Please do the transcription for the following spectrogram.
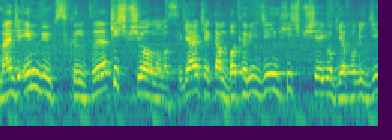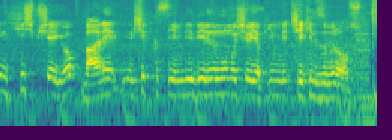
bence en büyük sıkıntı hiçbir şey olmaması. Gerçekten bakabileceğin hiçbir şey yok, yapabileceğin hiçbir şey yok. Bari bir ışık kısayım, bir birine mum ışığı yapayım, bir şekil zıvır olsun.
